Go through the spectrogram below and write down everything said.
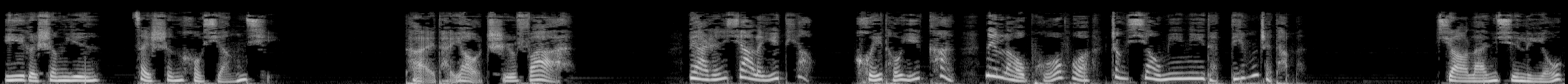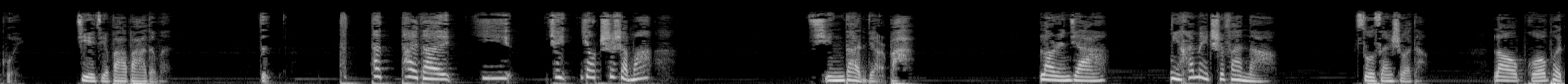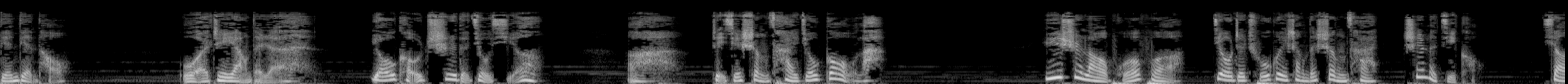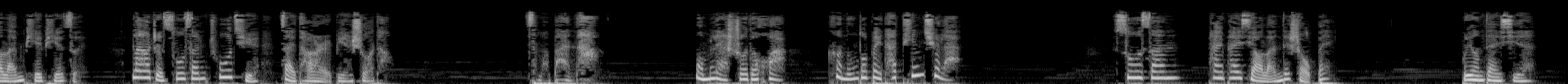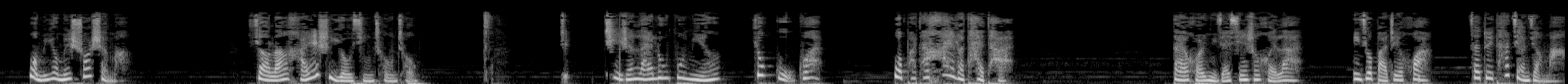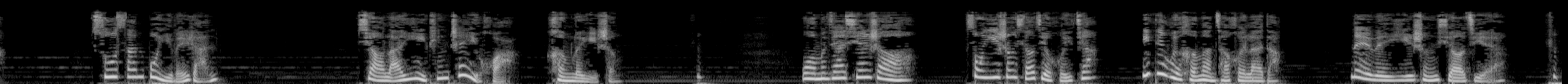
一个声音在身后响起：“太太要吃饭。”俩人吓了一跳，回头一看，那老婆婆正笑眯眯的盯着他们。小兰心里有鬼，结结巴巴的问：“太太太太？”一要要吃什么？清淡点吧。老人家，你还没吃饭呢。苏三说道。老婆婆点点头。我这样的人，有口吃的就行。啊，这些剩菜就够了。于是老婆婆就着橱柜上的剩菜吃了几口。小兰撇撇嘴。拉着苏三出去，在他耳边说道：“怎么办呢？我们俩说的话可能都被他听去了。”苏三拍拍小兰的手背：“不用担心，我们又没说什么。”小兰还是忧心忡忡：“这这人来路不明，又古怪，我怕他害了太太。待会儿你家先生回来，你就把这话。”再对他讲讲嘛。苏三不以为然。小兰一听这话，哼了一声：“哼，我们家先生送医生小姐回家，一定会很晚才回来的。那位医生小姐，哼，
